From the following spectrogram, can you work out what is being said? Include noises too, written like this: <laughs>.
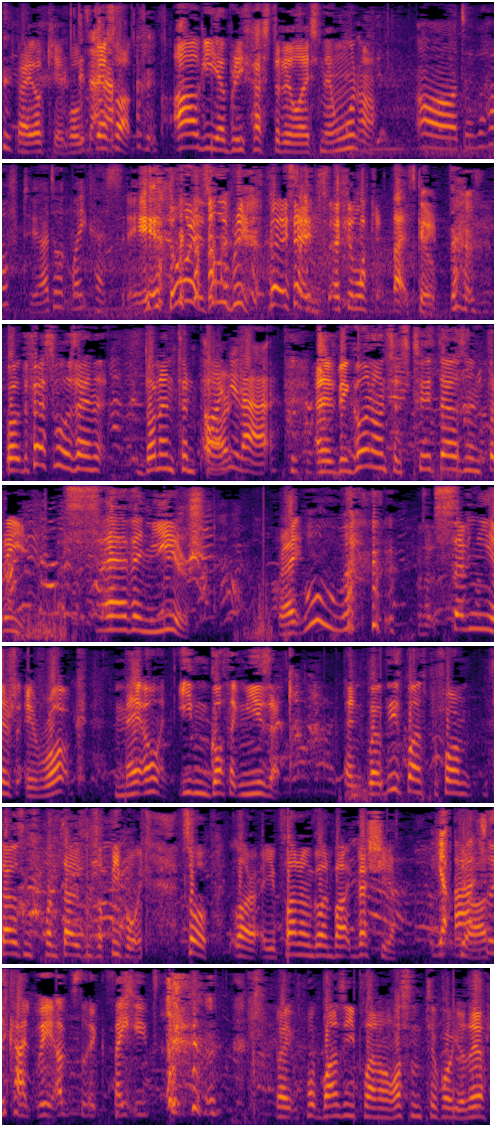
<laughs> Right, okay, well, that guess what? <laughs> I'll give you a brief history lesson then, won't I? Oh, do we have to? I don't like history. <laughs> Don't worry, it's only brief. 30 seconds, if you're lucky. That's cool. Well, the festival is in Donington oh, I knew that. and it's been going on since 2003. Seven years. Right? Ooh. Seven years of rock, metal, and even gothic music? And, well, these bands perform thousands upon thousands of people. So, Laura, are you planning on going back this year? Yeah, I actually can't wait. I'm so excited. <laughs> Right, what bands are you planning on listening to while you're there?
